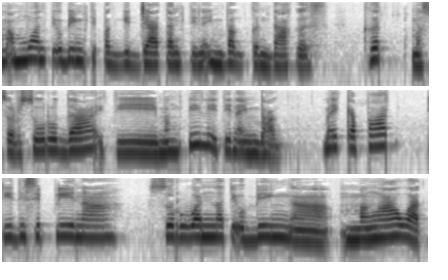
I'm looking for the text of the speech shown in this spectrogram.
maamuan ti ubing ti paggidyatan ti naimbag kendakes. Ket masursuro da iti mangpili iti naimbag. May kapat ti disiplina, suruan na ti ubing nga mangawat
